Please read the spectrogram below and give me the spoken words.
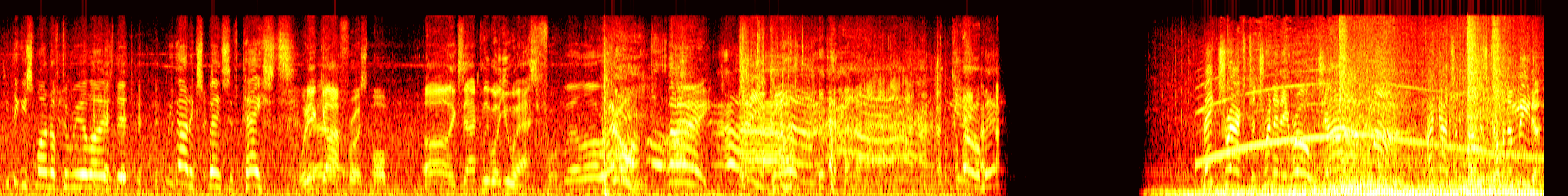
Do you think he's smart enough to realize that we got expensive tastes? What do you got for us, Mob? Oh, exactly what you asked for. Well, all right. Hey! There you go! Come on, man. Make tracks to Trinity Road, John. Ah, come on. I got some brothers coming to meet us.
